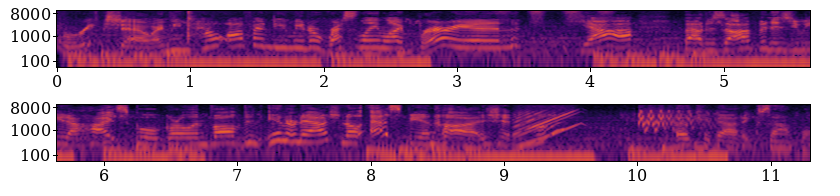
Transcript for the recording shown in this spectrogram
freak show! I mean, how often do you meet a wrestling librarian? Yeah, about as often as you meet a high school girl involved in international espionage. Hmm? Okay, bad example.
